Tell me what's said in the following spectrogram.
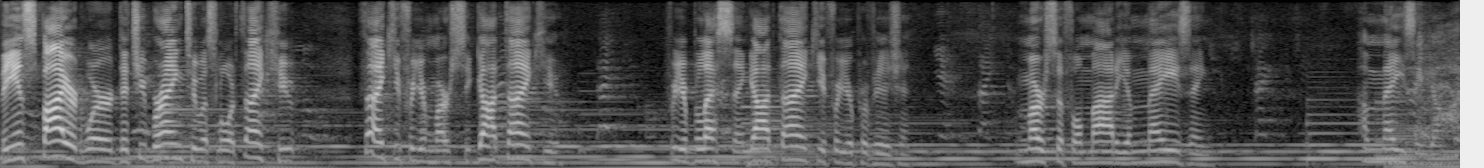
the inspired word that you bring to us, Lord. Thank you. Thank you for your mercy. God, thank you for your blessing. God, thank you for your provision. Merciful, mighty, amazing, amazing God.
